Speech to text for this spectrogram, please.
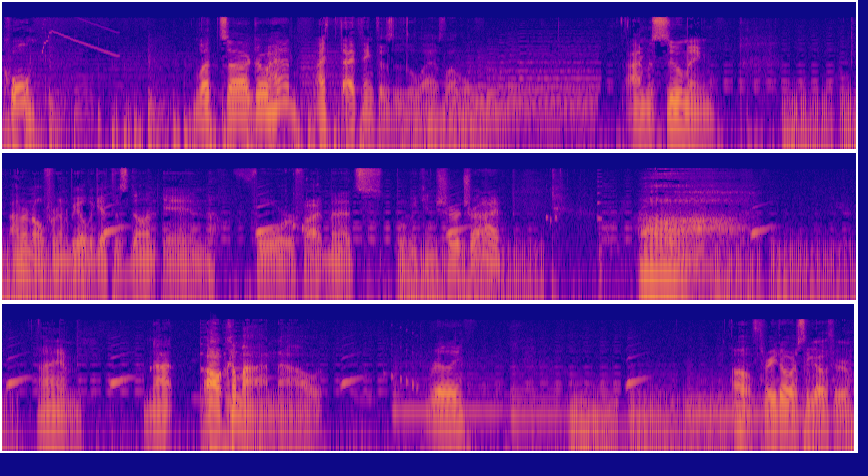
Cool. Let's uh, go ahead. I, th I think this is the last level. I'm assuming. I don't know if we're going to be able to get this done in four or five minutes, but we can sure try. Ah. I am not... Oh, come on now. Really? Oh, three doors to go through.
